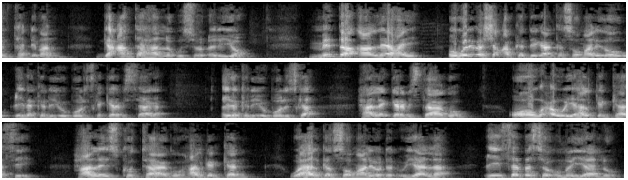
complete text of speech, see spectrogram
inta dhiman gacanta ha lagu soo celiyo. Midda aan leehay oo weliba shacabka deegaanka soomaalida o ciidanka new booliska garab istaaga. Ciidanka new booliska ha la garab istaago oo waxa weeye halgankaasi ha la isku taago. Halgankan waa halgan soomaali oo dhan u yaalla. Ciise base uma yaallo.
